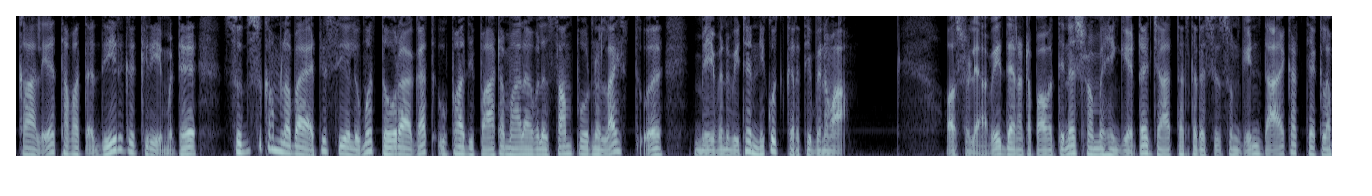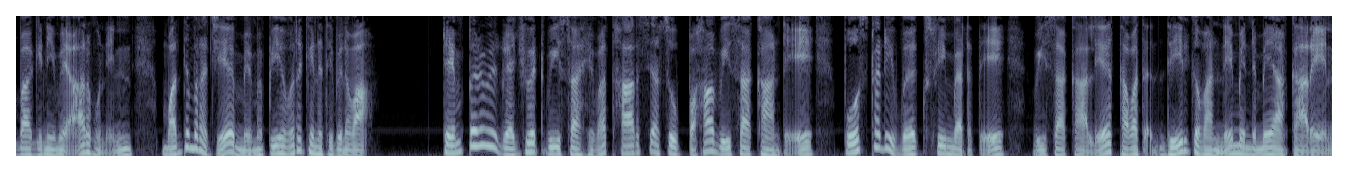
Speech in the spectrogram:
කාලය තවත් දීර්ඝ කිරීමට සුදුසුකම් ලබා ඇති සියලුම තෝරාගත් උපාධි පාටමාලාවල සම්පූර්ණ ලයිස්තුව මේ වන විට නිකුත් කරතිබෙනවා. ඔස්ට්‍රලයාාවේ දැනට පවතින ශ්‍රමහින්ගේට ජාතන්තර සිසුන්ගෙන් දායකත්වයක් ලබා ගැනීමේ ආරමුණින් මධ්‍යම රජය මෙම පියවර ගෙන තිබෙනවා. ටෙම්පරවි ග්‍රජුවට් වීසා හෙවත් හාරසියසු පහ වීසාකාන්ටේ පෝස්ටඩි වර්ක්ස්ට්‍රීම් යටතේ වීසාකාලය තවත් දීර්ග වන්නේ මෙන්න මේ ආකාරයෙන්.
